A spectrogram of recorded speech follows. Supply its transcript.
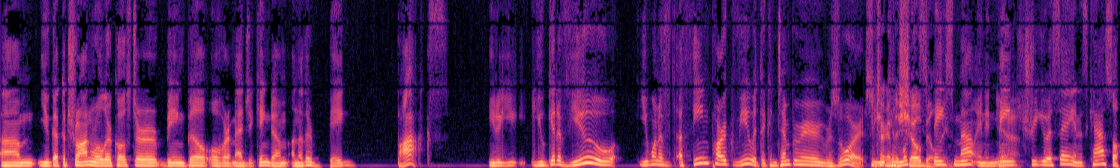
Um, you've got the Tron roller coaster being built over at Magic Kingdom, another big box. You know, you you get a view. You want a, a theme park view at the Contemporary Resort, so You're you can the look show at building. Space Mountain and Main Yeah. Street USA and its castle.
